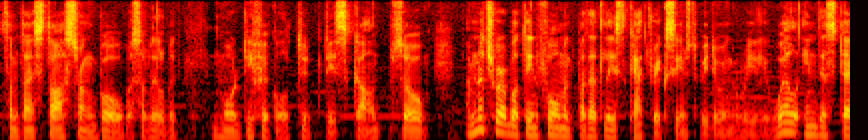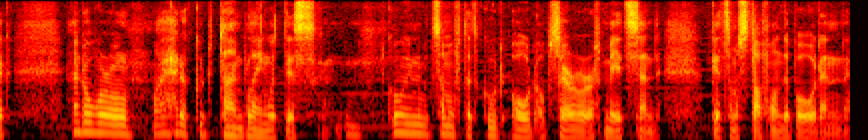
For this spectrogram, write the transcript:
sometimes Starstrung Bow was a little bit more difficult to discount. So I'm not sure about the informant, but at least Cattrick seems to be doing really well in this deck. And overall, I had a good time playing with this, going with some of that good old Observer myths and get some stuff on the board and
